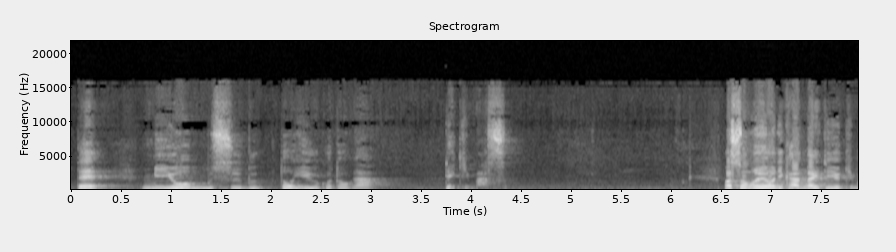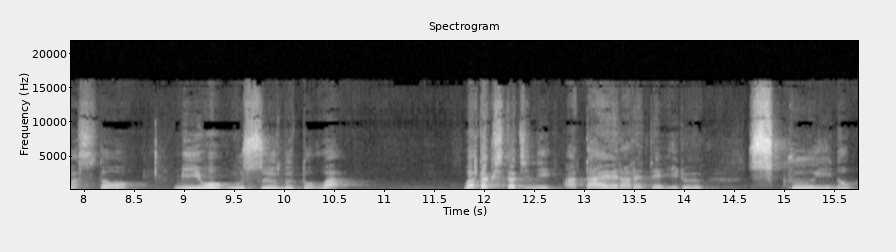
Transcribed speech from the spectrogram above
って実を結ぶということができます、まあ、そのように考えていきますと実を結ぶとは私たちに与えられている救いの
